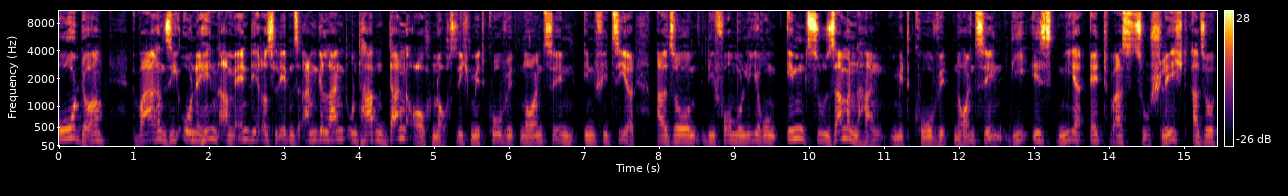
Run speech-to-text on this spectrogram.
Oder waren sie ohnehin am Ende ihres Lebens angelangt und haben dann auch noch sich mit Covid-19 infiziert. Also die Formulierung im Zusammenhang mit Covid-19, die ist mir etwas zu schlicht. Also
